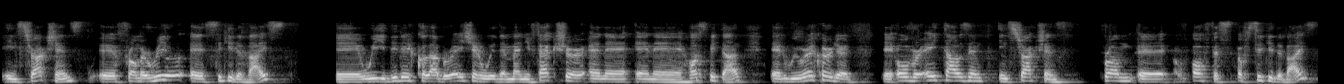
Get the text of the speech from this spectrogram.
instructions uh, from a real CT device. we did a collaboration with a manufacturer and a, and a hospital, and we recorded over 8,000 instructions from uh, office of CT device.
